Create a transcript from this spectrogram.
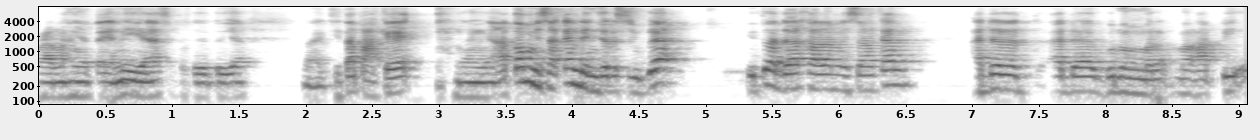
ranahnya TNI ya seperti itu ya. Nah kita pakai atau misalkan dangerous juga itu adalah kalau misalkan ada ada gunung merapi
